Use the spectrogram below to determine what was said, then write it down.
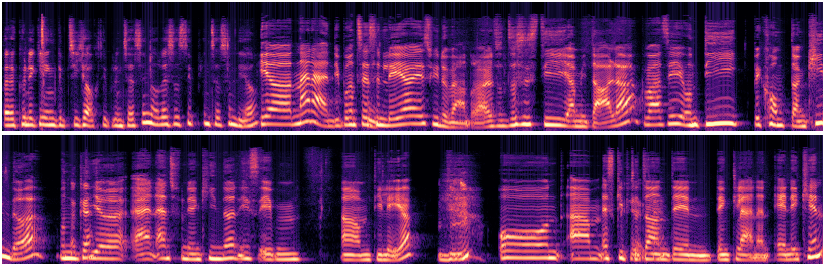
Bei der Königin gibt es sicher auch die Prinzessin, oder ist das die Prinzessin Lea? Ja, nein, nein, die Prinzessin Lea ist wieder wer andere. Also das ist die Amidala quasi und die bekommt dann Kinder und Okay. ihr, ein, eins von ihren Kindern ist eben ähm, die Lea. Und ähm, es gibt Mhm. Okay, ja dann den, den kleinen Anakin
